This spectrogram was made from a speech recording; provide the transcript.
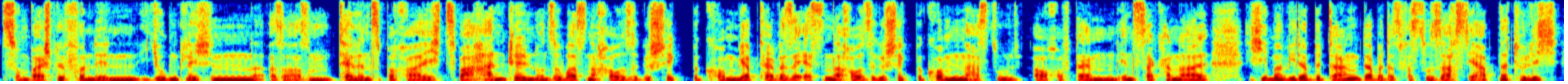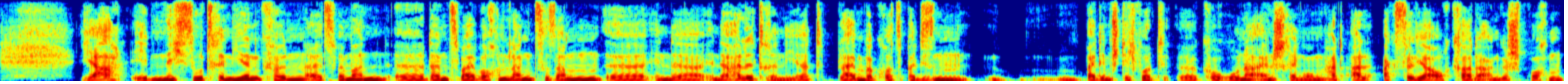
zum Beispiel von den Jugendlichen, also aus dem Talentsbereich, zwar Handeln und sowas nach Hause geschickt bekommen. Ihr habt teilweise Essen nach Hause geschickt bekommen. Hast du auch auf deinem Insta-Kanal dich immer wieder bedankt. Aber das, was du sagst, ihr habt natürlich ja eben nicht so trainieren können, als wenn man äh, dann zwei Wochen lang zusammen äh, in der in der Halle trainiert. Bleiben wir kurz bei diesem bei dem Stichwort äh, Corona-Einschränkungen hat Axel ja auch gerade angesprochen.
